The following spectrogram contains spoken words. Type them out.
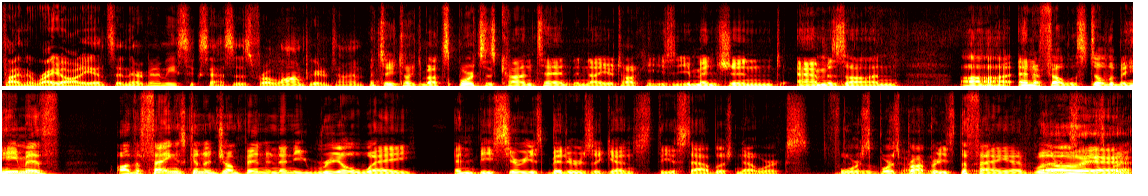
find the right audience, and they're going to be successes for a long period of time. And so you talked about sports as content, and now you're talking. You mentioned Amazon. Uh, NFL is still the behemoth. Are the Fangs going to jump in in any real way and be serious bidders against the established networks for sports properties. The Fang, Oh, yeah.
